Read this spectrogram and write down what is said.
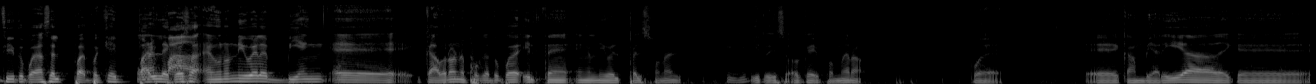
Sí, tú puedes hacer, porque hay par Una de cosas en unos niveles bien eh, cabrones, porque tú puedes irte en el nivel personal. Y tú dices, ok, pues mira, pues eh, cambiaría, de que,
